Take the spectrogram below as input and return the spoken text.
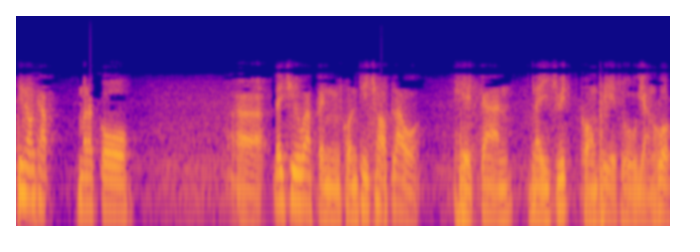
พี่น้องครับมาระโกได้ชื่อว่าเป็นคนที่ชอบเล่าเหตุการณ์ในชีวิตของพระเยซูอย่างรวบ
